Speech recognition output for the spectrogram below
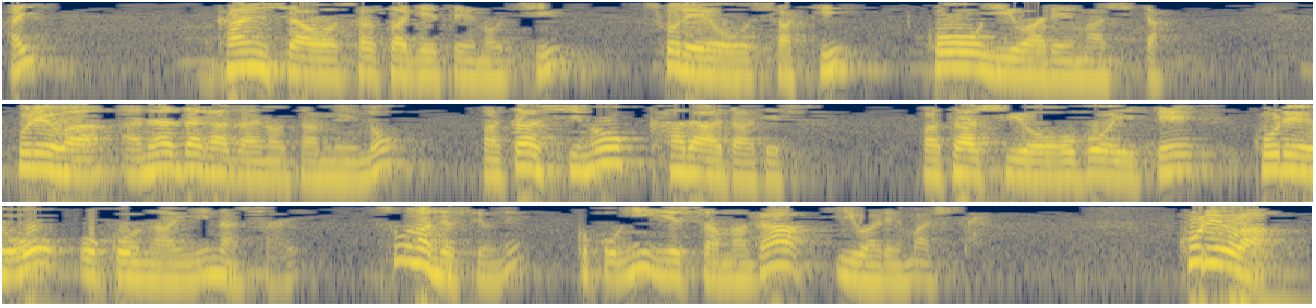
はい。感謝を捧げて後、それを先、こう言われました。これはあなた方のための私の体です。私を覚えて、これを行いなさい。そうなんですよね。ここにイエス様が言われました。これは、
